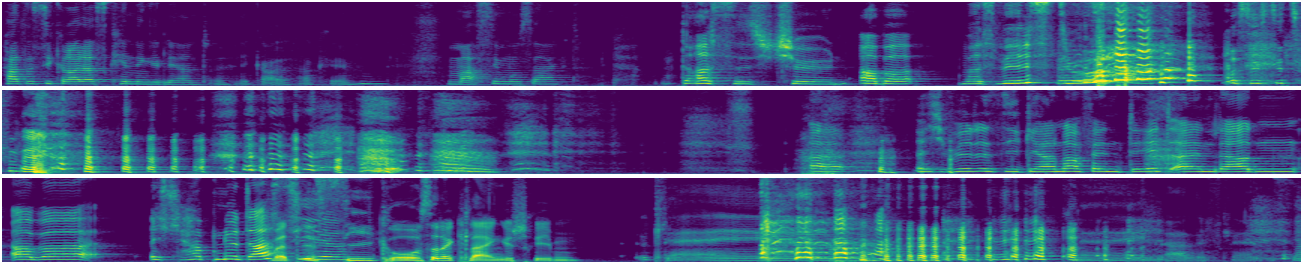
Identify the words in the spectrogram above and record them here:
hat er sie gerade erst kennengelernt. Egal, okay. Massimo sagt, Das ist schön, aber was willst du? was ist jetzt von mir? äh, ich würde sie gerne auf ein Date einladen, aber ich habe nur das Was hier. ist sie groß oder klein geschrieben? Klein. klein, alles klein. So.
